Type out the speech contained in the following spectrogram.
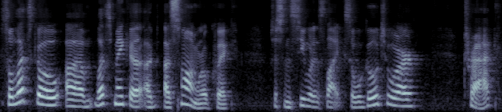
So let's go, um, let's make a, a, a song real quick, just and see what it's like. So we'll go to our track,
